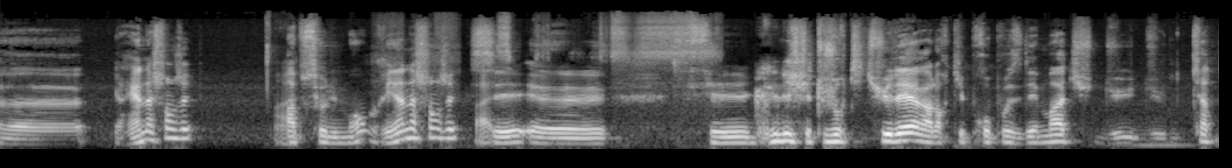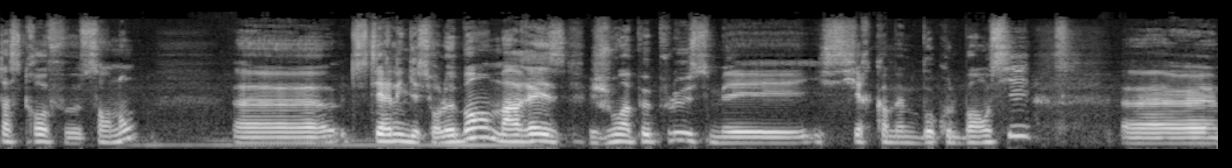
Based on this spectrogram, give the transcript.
Euh, rien n'a changé. Ouais. Absolument, rien n'a changé. Ouais, c'est, euh, c'est Grealish est toujours titulaire alors qu'il propose des matchs du- d'une catastrophe euh, sans nom. Euh, Sterling est sur le banc, Mahrez joue un peu plus, mais il cire quand même beaucoup le banc aussi. Euh,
